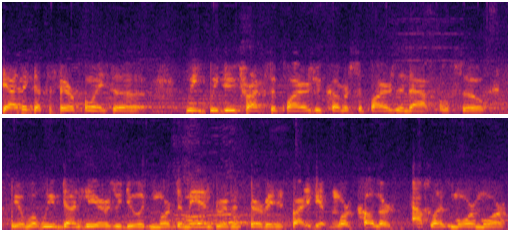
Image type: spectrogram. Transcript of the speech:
Yeah, I think that's a fair point. Uh, we, we do track suppliers. We cover suppliers into Apple. So, you know, what we've done here is we do a more demand-driven survey to try to get more color. Apple has more and more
